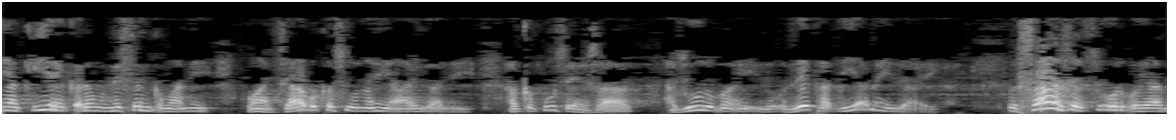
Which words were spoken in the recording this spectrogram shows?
यहाँ किए कर्म निशंक मानी, वहाँ जाब कसू नहीं आएगा जी। हक पूछे सार, हजूर में लेखा दिया नहीं जाएगा। तो सास चोर भयान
